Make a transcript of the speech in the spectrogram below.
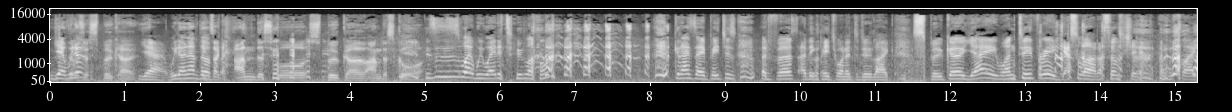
Yeah, we it don't- just Spooko. yeah, we don't have the It's like underscore Spooko underscore. This is, this is why we waited too long. Can I say Peaches? At first, I think Peach wanted to do like Spooko, yay, one, two, three, guess what, or some shit. And it's like,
